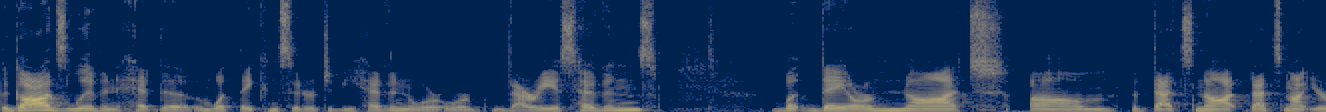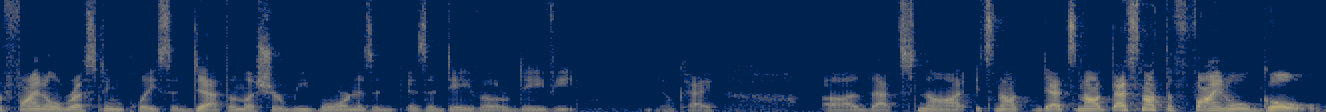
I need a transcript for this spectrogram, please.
the gods live in, he- the, what they consider to be heaven or, or various heavens but they are not um, but that's not that's not your final resting place at death unless you're reborn as a as a deva or devi okay? Uh, that's not it's not that's not that's not the final goal.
